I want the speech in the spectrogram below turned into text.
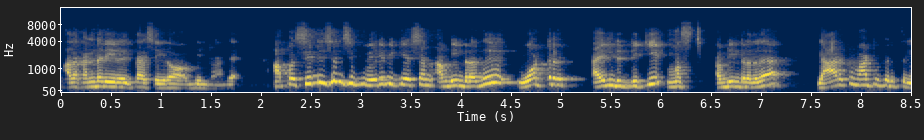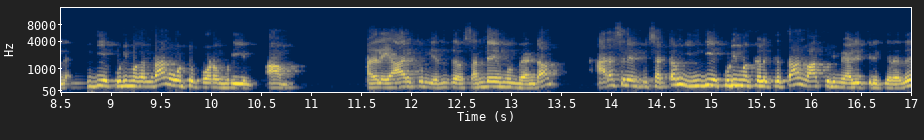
அதை கண்டறியதான் தான் செய்யறோம் அப்படின்றாங்க. அப்ப சிட்டிசன்ஷிப் வெரிபிகேஷன் அப்படின்றது ஓட்டர் ஐடென்டிட்டிக்கு மஸ்ட் அப்படின்றதுல யாருக்கும் மாற்று கருத்து இல்லை. இந்திய குடிமகன் தான் ஓட்டு போட முடியும். ஆம். அதுல யாருக்கும் எந்த சந்தேகமும் வேண்டாம். அரசியலமைப்பு சட்டம் இந்திய குடிமக்களுக்கு தான் வாக்குரிமை அளித்திருக்கிறது.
